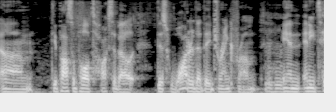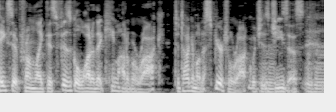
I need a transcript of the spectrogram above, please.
um, the Apostle Paul talks about this water that they drank from, mm-hmm. and and he takes it from like this physical water that came out of a rock to talking about a spiritual rock, which is mm-hmm. Jesus. Mm-hmm.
